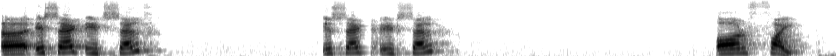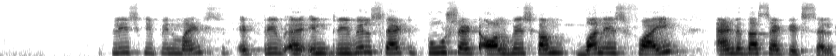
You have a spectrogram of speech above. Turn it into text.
uh, a set itself, a set itself, or phi. Please keep in mind, uh, in trivial set, two set always come. One is phi and the set itself.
